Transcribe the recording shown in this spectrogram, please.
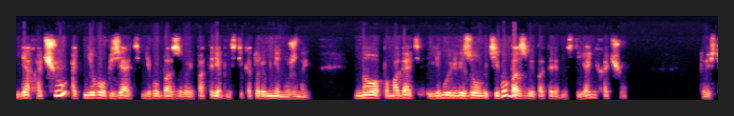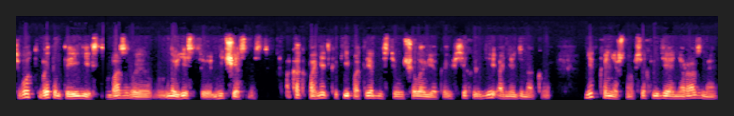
я хочу от него взять его базовые потребности, которые мне нужны, но помогать ему реализовывать его базовые потребности я не хочу. То есть вот в этом-то и есть базовые, ну, есть нечестность. А как понять, какие потребности у человека? И всех людей они одинаковые. Нет, конечно, у всех людей они разные.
